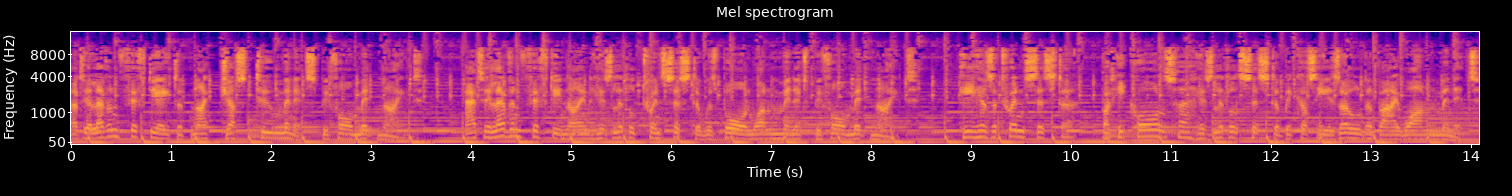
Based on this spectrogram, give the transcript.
at 11.58 at night just two minutes before midnight. At 11.59 his little twin sister was born one minute before midnight. He has a twin sister, but he calls her his little sister because he is older by one minute.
